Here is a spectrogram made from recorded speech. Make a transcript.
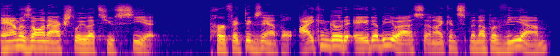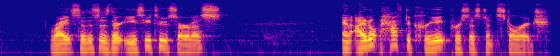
Amazon actually lets you see it. Perfect example. I can go to AWS and I can spin up a VM, right? So this is their EC2 service. And I don't have to create persistent storage.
